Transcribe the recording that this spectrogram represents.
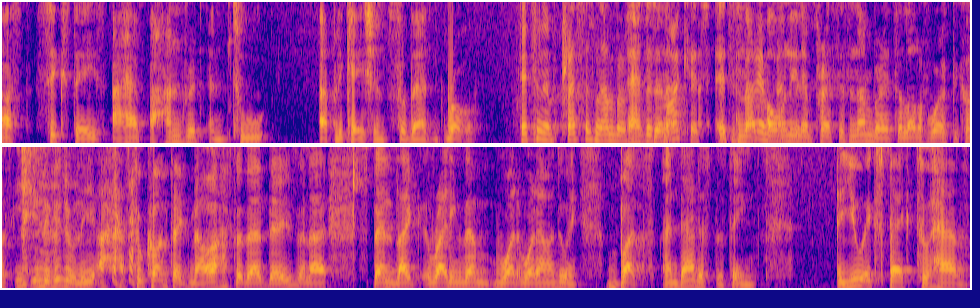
last six days I have 102 applications for that role. That's an impressive number for this an, market. It's not only an impressive number, it's a lot of work because each individually I have to contact now after that days and I spend like writing them what, what am I doing. But, and that is the thing, you expect to have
